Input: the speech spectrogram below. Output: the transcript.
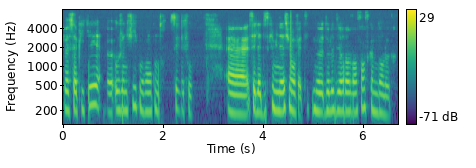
peuvent s'appliquer aux jeunes filles qu'on rencontre. C'est faux. c'est de la discrimination, en fait, de, le dire dans un sens comme dans l'autre.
